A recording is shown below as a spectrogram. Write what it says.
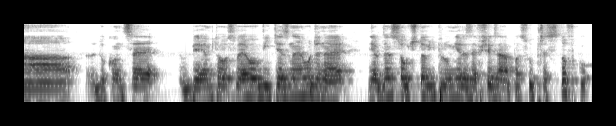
a dokonce během toho svého vítězného dne měl ten součtový průměr ze všech zápasů přes stovku,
